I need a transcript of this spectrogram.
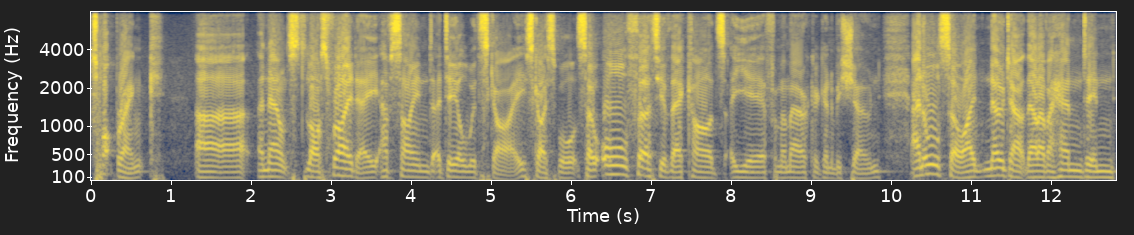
Top Rank uh, announced last Friday have signed a deal with Sky, Sky Sports. So all 30 of their cards a year from America are going to be shown. And also, I no doubt they'll have a hand in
